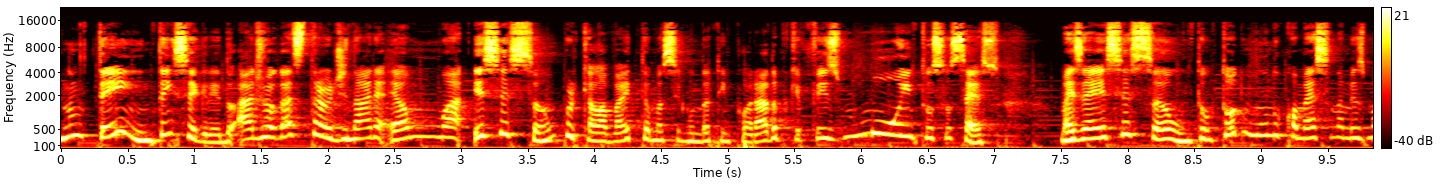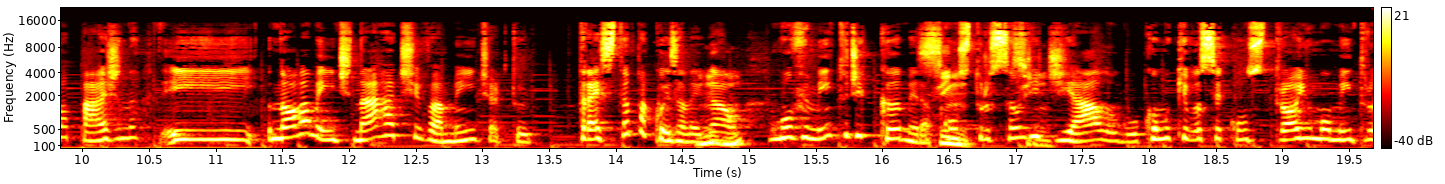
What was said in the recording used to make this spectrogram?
Não tem, não tem segredo. A Advogada Extraordinária é uma exceção, porque ela vai ter uma segunda temporada, porque fez muito sucesso mas é exceção. Então todo mundo começa na mesma página e, novamente, narrativamente, Arthur, traz tanta coisa legal. Uhum. Movimento de câmera, sim, construção sim. de diálogo, como que você constrói um momento,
